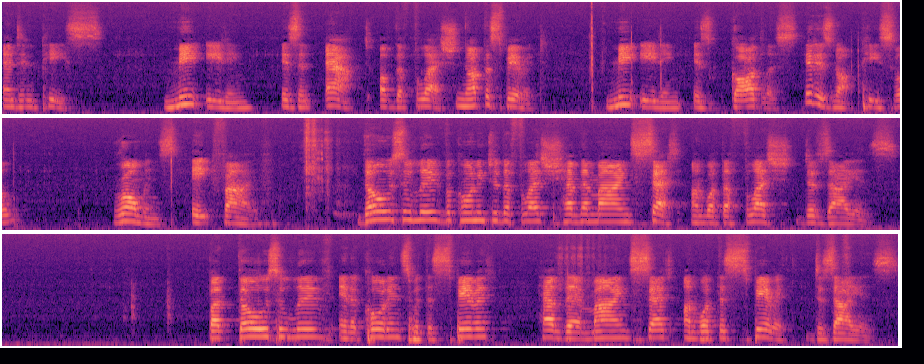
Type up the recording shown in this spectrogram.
and in peace. Meat eating is an act of the flesh, not the spirit. Meat eating is godless, it is not peaceful. Romans 8 5. Those who live according to the flesh have their mind set on what the flesh desires. But those who live in accordance with the Spirit have their mind set on what the Spirit desires.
